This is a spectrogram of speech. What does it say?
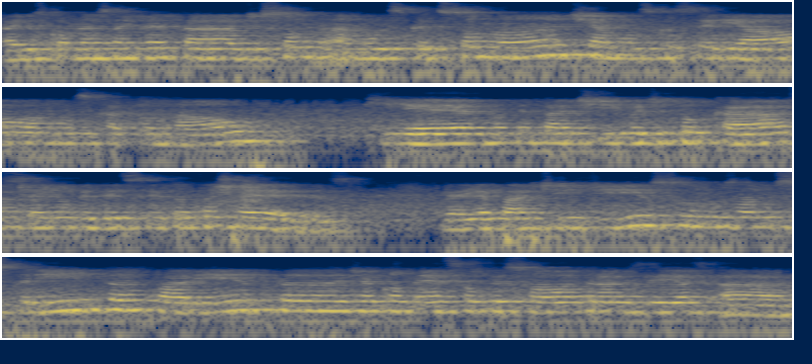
Aí eles começam a inventar a música dissonante, a música serial, a música tonal, que é uma tentativa de tocar sem obedecer tantas regras. E aí, a partir disso, nos anos 30, 40, já começa o pessoal a trazer a,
